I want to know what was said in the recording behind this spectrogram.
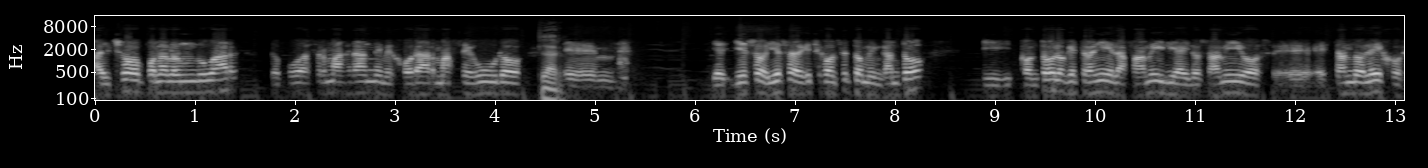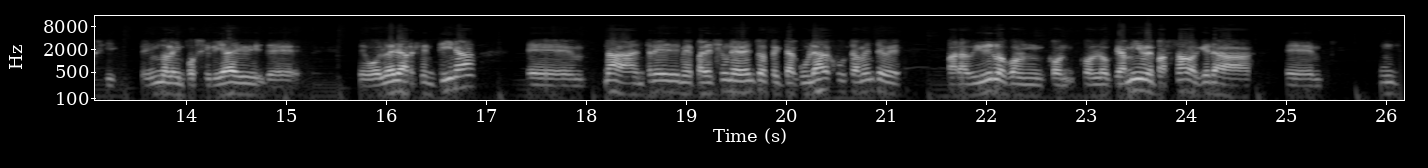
al yo ponerlo en un lugar, lo puedo hacer más grande, mejorar, más seguro. Claro. eh, y, y eso y ese concepto me encantó y con todo lo que extrañé de la familia y los amigos eh, estando lejos y teniendo la imposibilidad de, de- de volver a Argentina eh, nada entré me pareció un evento espectacular justamente para vivirlo con, con, con lo que a mí me pasaba que era eh, un,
